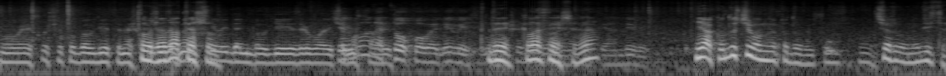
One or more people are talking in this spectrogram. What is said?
Мова, я хочу побалдіти на Толя, школу. да, ти що? цілий день балдіє, зриваючи, Червоне махають. топове, дивись. Де? Класніше, да? Дивись. Як? Ну чого вам не подобається? Червоне, дивіться.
